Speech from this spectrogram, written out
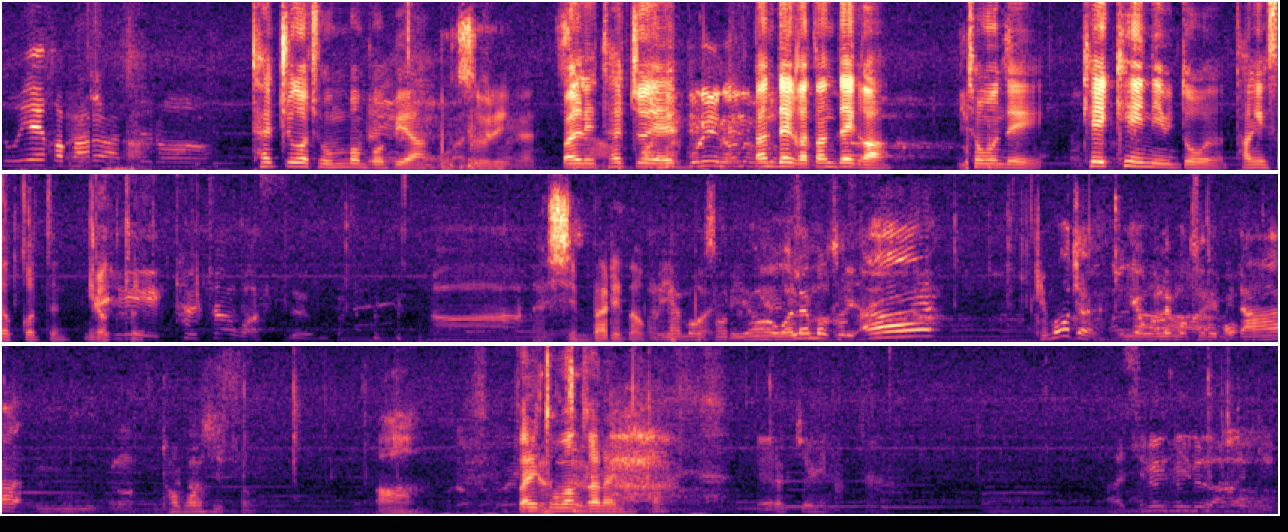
노예가 말을 안 들어. 탈주가 좋은 방법이야. 목소리가 빨리 탈주해. 딴 데가 딴 데가. 이쁘지? 저번에 KK님도 당했었거든. 이렇게. 탈주하고 왔음 아 아, 신발이 너무 원래 예뻐요 목소리요 원래 목소리 아 개모전 이게 원래 목소리입니다 음, 더 멋있어. 아 빨리 매력적이다. 도망가라니까. 매력적이다. 아시는 길을 알아야지.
